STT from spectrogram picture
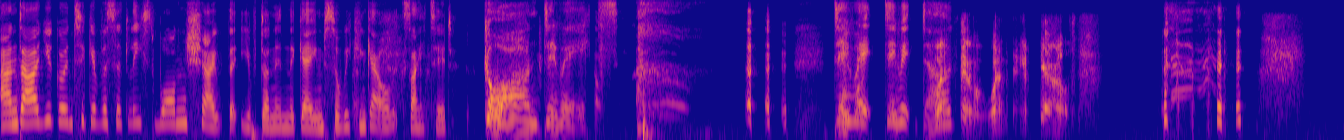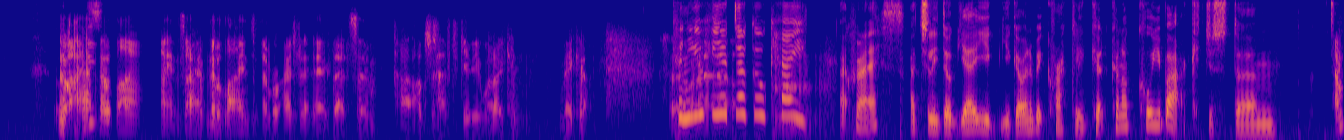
And are you going to give us at least one shout that you've done in the game so we can get all excited? Go on, do it. Do it, do it, Doug. One, one thing of Geralt. no, I have no lines. I have no lines memorized or anything like that, so I'll just have to give you what I can make up. So, Can you hear uh, Doug okay, Uh, Chris? Actually, Doug, yeah, you, you're going a bit crackly. Can, can I call you back? Just, um, Um,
